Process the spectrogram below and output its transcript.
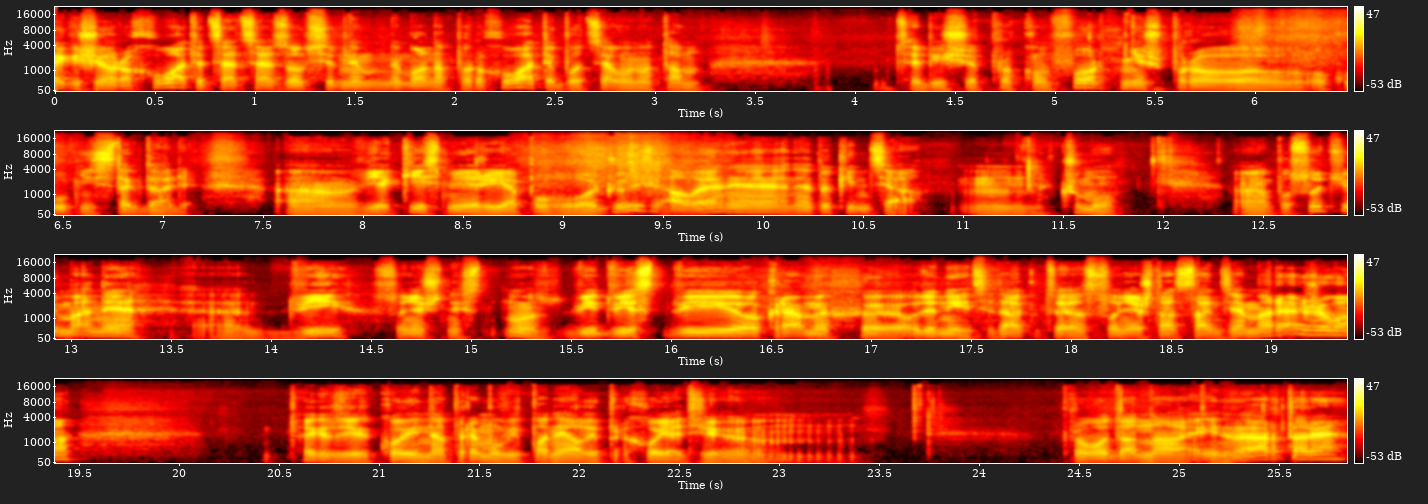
як ще рахувати, це, це зовсім не, не можна порахувати, бо це воно там це більше про комфорт, ніж про окупність і так далі. Е, В якійсь мірі я погоджуюсь, але не, не до кінця. Чому? По суті, в мене е, дві сонячні, ну, дві, дві, дві окремих е, одиниці. Так? Це сонячна станція мережева, так, з якої напряму від панелей приходять е, провода на інвертори,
